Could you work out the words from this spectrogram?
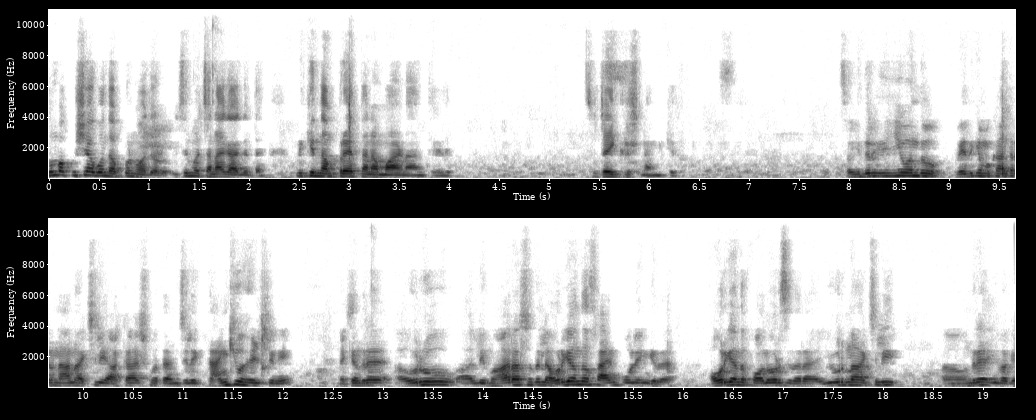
ತುಂಬಾ ಖುಷಿಯಾಗಿ ಒಂದು ಅಪ್ಪನ ಮಾತಾಡು. ಈ ಸಿನಿಮಾ ಚೆನ್ನಾಗಾಗುತ್ತೆ. ಮಿಕ್ಕಿದ ನಮ್ಮ ಪ್ರಯತ್ನ ನಾವು ಮಾಡೋಣ ಅಂತ ಹೇಳಿ ಸೊ ಜೈ ಕೃಷ್ಣ ಮಿಕ್ಕಿದ್ದು ಸೊ ಇದ್ರ ಈ ಒಂದು ವೇದಿಕೆ ಮುಖಾಂತರ ನಾನು ಆಕ್ಚುಲಿ ಆಕಾಶ್ ಮತ್ತೆ ಅಂಜಲಿಗೆ ಥ್ಯಾಂಕ್ ಯು ಹೇಳ್ತೀನಿ. ಯಾಕಂದ್ರೆ ಅವರು ಅಲ್ಲಿ ಮಹಾರಾಷ್ಟ್ರದಲ್ಲಿ ಅವ್ರಿಗೆ ಒಂದು ಫ್ಯಾನ್ ಪೋಲಿಂಗ್ ಇದೆ. ಅವ್ರಿಗೆ ಒಂದು ಫಾಲೋವರ್ಸ್ ಇದಾರೆ ಇವ್ರನ್ನ ಆಕ್ಚುಲಿ ಅಂದ್ರೆ ಇವಾಗ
